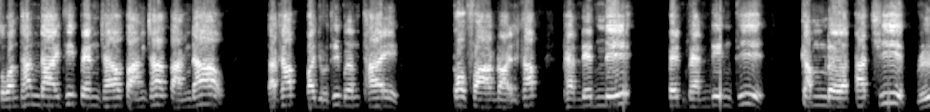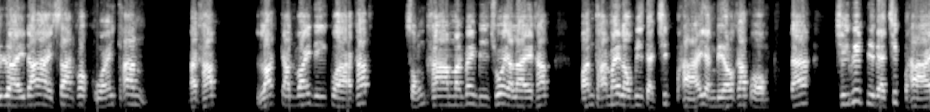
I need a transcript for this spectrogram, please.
ส่วนท่านใดที่เป็นชาวต่างชาติต่างด้าวนะครับมาอยู่ที่เมืองไทย ก็ฝากหน่อยนะครับ แผ่นดินนี้เป็นแผ่นดินที่กำเนิดอาชีพหรือรายได้สร้างครอบครัวให้ท่านนะครับ รักกันไว้ดีกว่าครับ สงครามมันไม่มีช่วยอะไรครับ มันทำให้เรามีแต่ชิบหายอย่างเดียวครับผมนะชีวิตมีแต่ชิบหาย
